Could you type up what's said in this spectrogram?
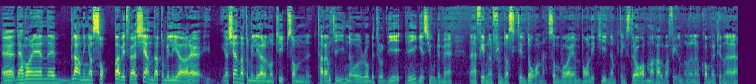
Eh, det här var en eh, blandning av soppa, vet du vad jag kände att de ville göra? Jag kände att de ville göra något typ som Tarantino och Robert Rodriguez gjorde med den här filmen Från Dusk till Dawn Som var en vanlig kidnappningsdrama halva filmen. Och när de kommer till den här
